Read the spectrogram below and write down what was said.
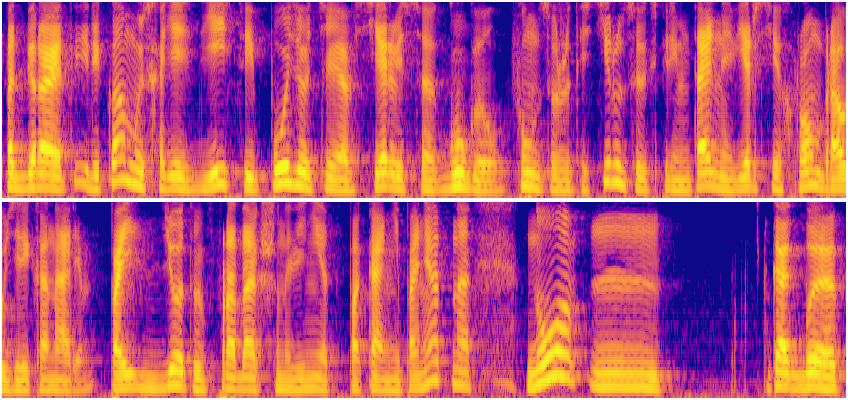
подбирает рекламу, исходя из действий пользователя в сервисах Google. Функция уже тестируется в экспериментальной версии Chrome браузере Canary. Пойдет в продакшн или нет, пока непонятно, но как бы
